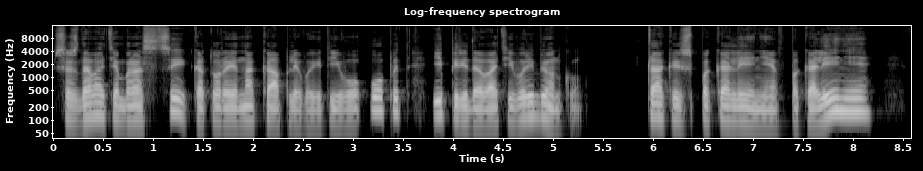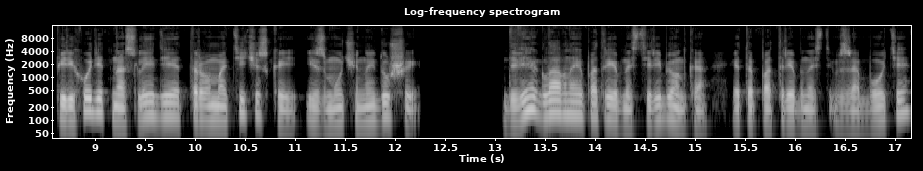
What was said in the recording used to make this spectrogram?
создавать образцы, которые накапливает его опыт и передавать его ребенку. Так из поколения в поколение переходит наследие травматической, измученной души. Две главные потребности ребенка — это потребность в заботе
